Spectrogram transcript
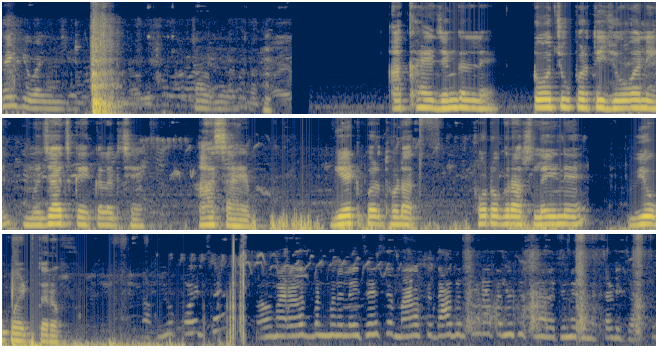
થેન્ક યુ ભાઈ આખા એ જંગલને ટોચ ઉપરથી જોવાની મજા જ કંઈક અલગ છે. હા સાહેબ. ગેટ પર થોડાક ફોટોગ્રાફ્સ લઈને વ્યૂ પોઈન્ટ તરફ. વ્યૂ પોઈન્ટ છે? હવે મારા હસબન્ડ મને લઈ જાય છે. મારા દાદર ચડાતા નથી પણ હવે ધીમે ધીમે ચડી જાય છે.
